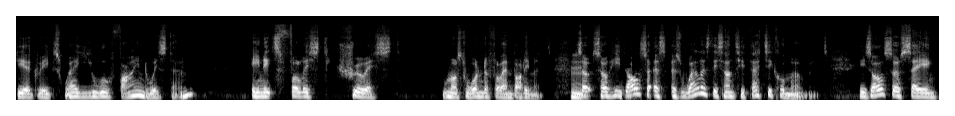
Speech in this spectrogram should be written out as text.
dear Greeks, where you will find wisdom in its fullest, truest, most wonderful embodiment. Hmm. So, so he's also, as, as well as this antithetical moment, he's also saying,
